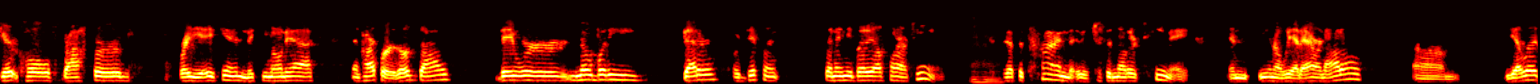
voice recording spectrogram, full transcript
Gerrit Cole, Strasburg, Brady Aiken, Mickey Moniak, and Harper. Those guys, they were nobody better or different than anybody else on our team. Mm-hmm. At the time, it was just another teammate. And, you know, we had Arenado, um, Yelich,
